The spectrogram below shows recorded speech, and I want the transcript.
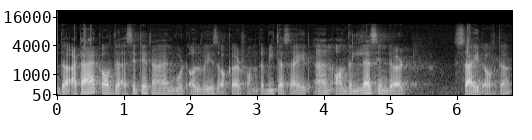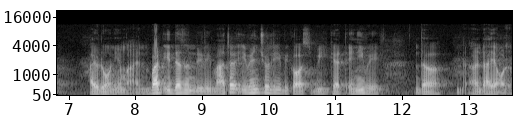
the attack of the acetate ion would always occur from the beta side and on the less hindered side of the iodonium ion, but it does not really matter eventually because we get anyway the uh, diol.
